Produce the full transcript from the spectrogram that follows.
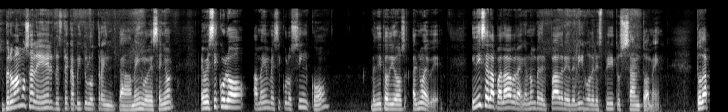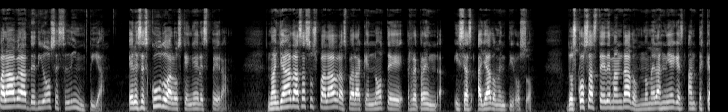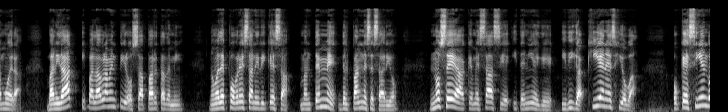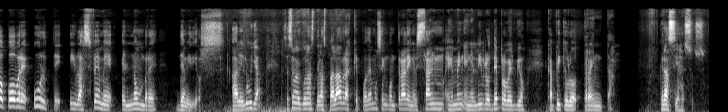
Pero vamos a leer de este capítulo 30, amén, gloria al Señor. El versículo, amén, versículo 5, bendito Dios, al 9. Y dice la palabra en el nombre del Padre, del Hijo, del Espíritu Santo. Amén. Toda palabra de Dios es limpia. Él es escudo a los que en Él esperan. No añadas a sus palabras para que no te reprenda y seas hallado mentiroso. Dos cosas te he demandado, no me las niegues antes que muera. Vanidad y palabra mentirosa aparta de mí. No me des pobreza ni riqueza, manténme del pan necesario no sea que me sacie y te niegue y diga, ¿quién es Jehová? O que siendo pobre hurte y blasfeme el nombre de mi Dios. Aleluya. Esas son algunas de las palabras que podemos encontrar en el Salmo, en el libro de Proverbios, capítulo 30. Gracias, Jesús.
